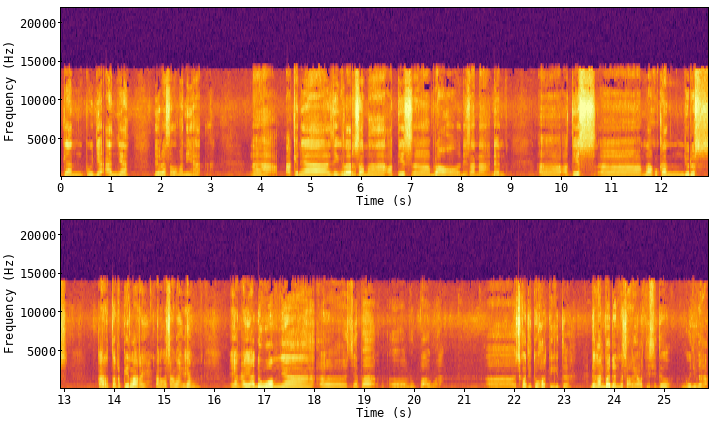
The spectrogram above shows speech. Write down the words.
mendapatkan pujaannya di WrestleMania Nah, akhirnya Ziggler sama Otis uh, brawl di sana dan uh, Otis uh, melakukan jurus Carter Pillar ya kalau nggak salah yang yang kayak the wormnya uh, siapa? Uh, lupa gua. Uh, Scotty Hoti gitu. Dengan badan besarnya Otis itu gue juga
